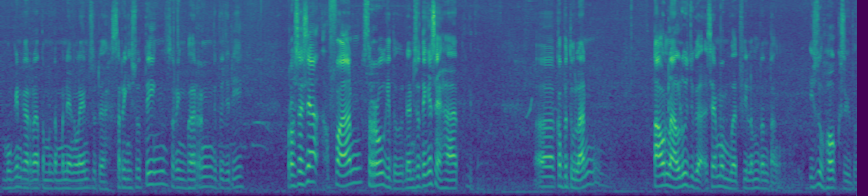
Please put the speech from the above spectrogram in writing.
Mungkin karena teman-teman yang lain sudah sering syuting, sering bareng gitu. Jadi prosesnya fun, seru gitu dan syutingnya sehat gitu. Uh, kebetulan tahun lalu juga saya membuat film tentang isu hoax gitu.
